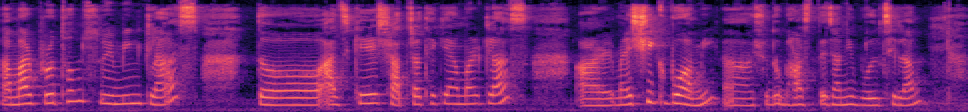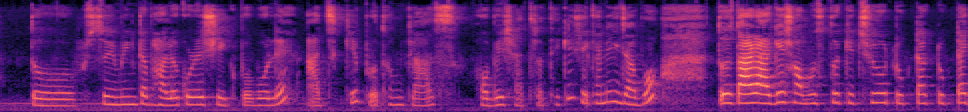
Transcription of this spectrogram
আমার প্রথম সুইমিং ক্লাস। তো আজকে সাতটা থেকে আমার ক্লাস। আর মানে শিখব আমি শুধু ভাসতে জানি বলছিলাম। তো সুইমিংটা ভালো করে শিখব বলে আজকে প্রথম ক্লাস হবে সাতটা থেকে, সেখানেই যাব। তো তার আগে সমস্ত কিছু টুকটাক টুকটাক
